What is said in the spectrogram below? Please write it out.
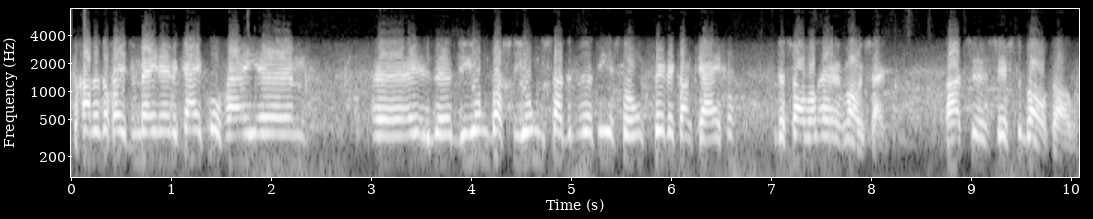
We gaan het nog even meenemen, kijken of hij ehm, eh, de, de Jong, Bas de Jong, die staat op het eerste honk, verder kan krijgen. Dat zou wel erg mooi zijn. Laat zijn zesde bal komen.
